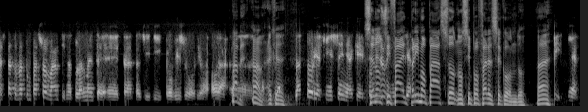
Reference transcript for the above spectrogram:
è, è stato fatto un passo avanti, naturalmente eh, trattasi di provvisorio. Ora, Vabbè, eh, vabbè, che- la storia ci insegna che... Se non si fa il primo passo non si può fare il secondo. eh? Sì, certo,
